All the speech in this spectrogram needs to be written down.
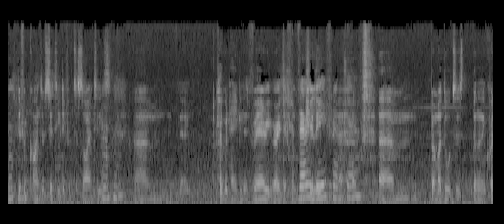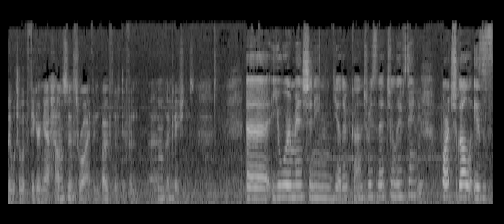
Mhm. different kinds of city, different societies. Mhm. Um, Copenhagen is very, very different Very from Chile. different, yeah. um, but my daughter's done an incredible job at figuring out how to Mhm. thrive in both those different um, Mhm. locations. Uh, you were mentioning the other countries that you lived in. Portugal is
